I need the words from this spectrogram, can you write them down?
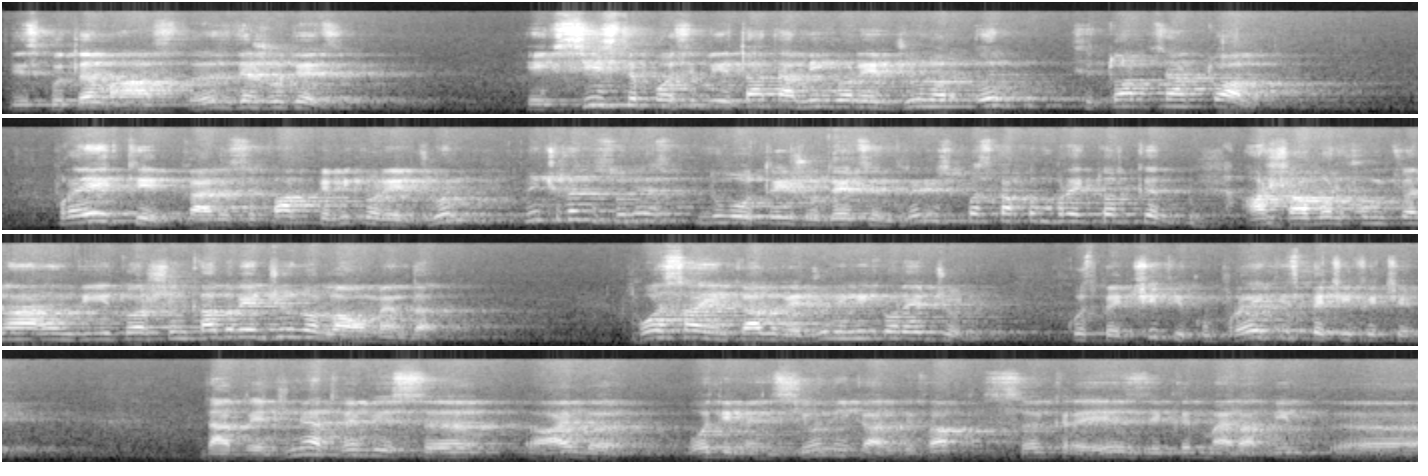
discutăm astăzi de județe. Există posibilitatea microregiunilor în situația actuală proiecte care se fac pe microregiuni, niciodată să unesc două, trei județe între ele și poți fac un proiect oricând. Așa vor funcționa în viitor și în cadrul regiunilor la un moment dat. Poți să ai în cadrul regiunii microregiuni, cu specific, cu proiecte specifice, dar regiunea trebuie să aibă o dimensiune care, de fapt, să creeze cât mai rapid uh,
